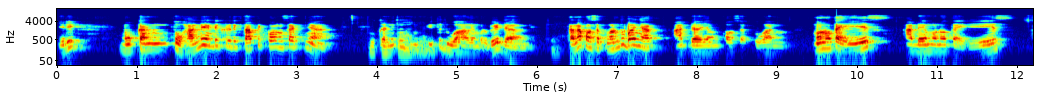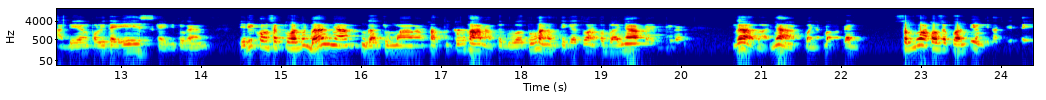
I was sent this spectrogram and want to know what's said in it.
Jadi bukan Tuhan yang dikritik tapi konsepnya. Bukan Dan itu Tuhan. itu dua hal yang berbeda. Karena konsep Tuhan itu banyak. Ada yang konsep Tuhan monoteis, ada yang monoteis, ada yang politeis kayak gitu kan. Jadi konsep Tuhan itu banyak, nggak cuma satu Tuhan atau dua Tuhan atau tiga Tuhan atau banyak kayak gitu kan. Nggak banyak, banyak banget dan semua konsep Tuhan itu yang kita kritik.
